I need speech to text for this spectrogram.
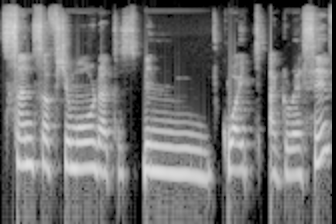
sense of humor that has been quite aggressive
